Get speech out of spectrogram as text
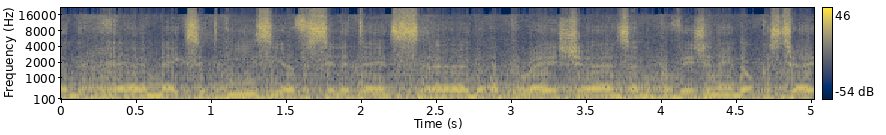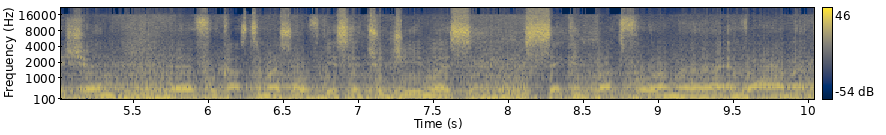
and uh, makes it easier, facilitates uh, the operations and the provisioning, the orchestration uh, for customers of this heterogeneous second platform uh, environment.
